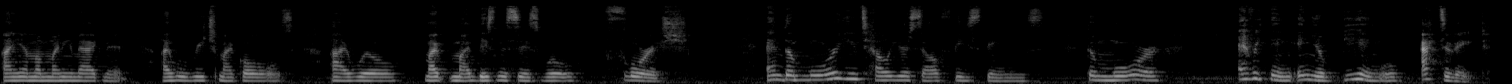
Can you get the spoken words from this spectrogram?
I am a money magnet. I will reach my goals. I will, my, my businesses will flourish. And the more you tell yourself these things, the more everything in your being will activate.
